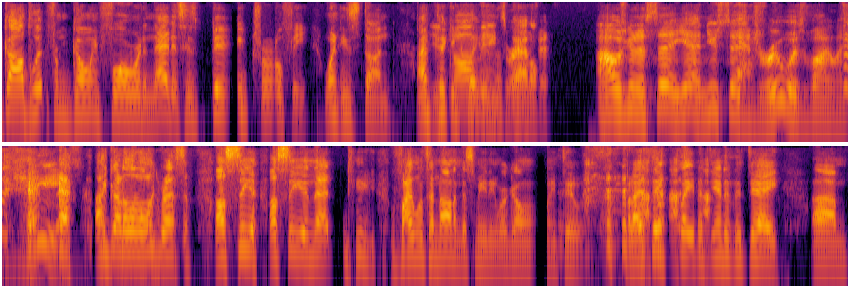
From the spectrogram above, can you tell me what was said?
goblet from going forward, and that is his big trophy when he's done. I'm You picking Clayton in this battle. I was gonna say, yeah, and you said Drew was violent. Jeez. I got a little aggressive. I'll see you. I'll see you in that Violence Anonymous meeting we're going to. But I think Clayton, at the end of the day, um,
